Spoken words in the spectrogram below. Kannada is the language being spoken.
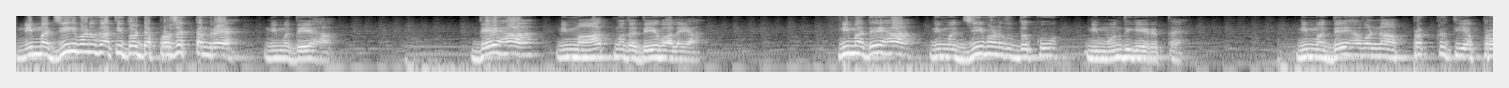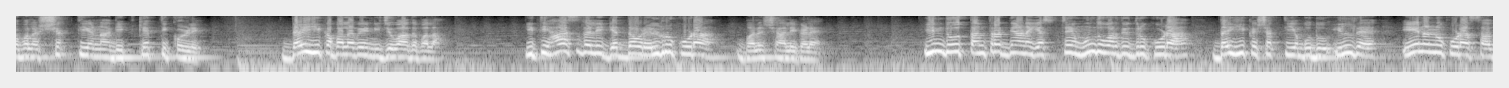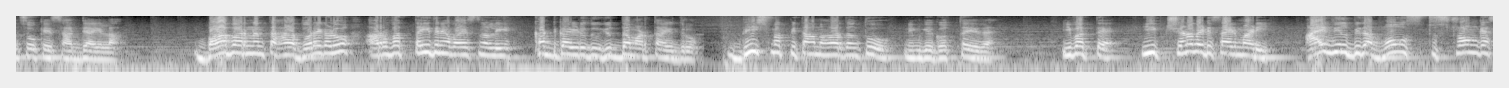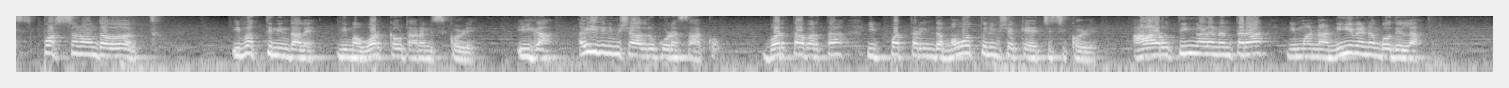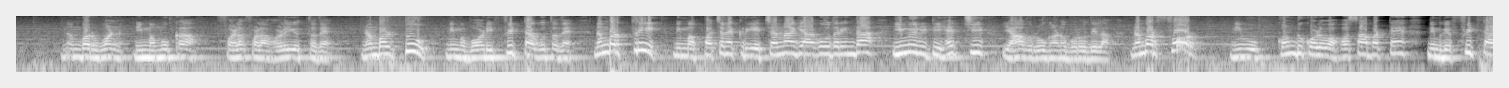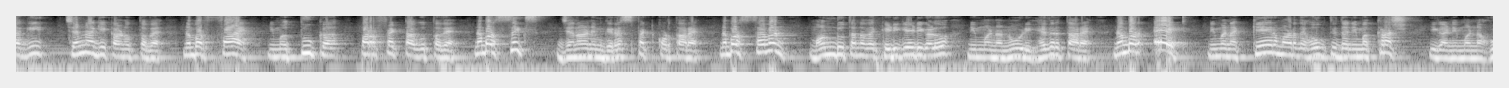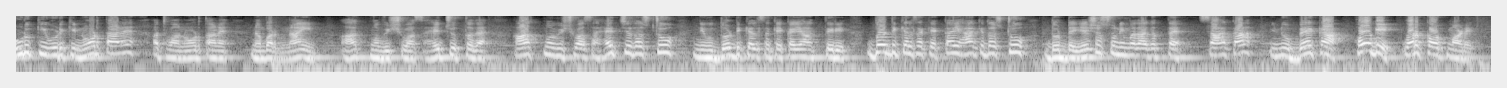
ನಿಮ್ಮ ಜೀವನದ ಅತಿ ದೊಡ್ಡ ಪ್ರಾಜೆಕ್ಟ್ ಅಂದ್ರೆ ನಿಮ್ಮ ದೇಹ. ದೇಹ ನಿಮ್ಮ ಆತ್ಮದ ದೇವಾಲಯ. ನಿಮ್ಮ ದೇಹ ನಿಮ್ಮ ಜೀವನದುದ್ದಕ್ಕೂ ನಿಮ್ಮೊಂದಿಗೆ ಇರುತ್ತೆ. ನಿಮ್ಮ ದೇಹವನ್ನ ಪ್ರಕೃತಿಯ ಪ್ರಬಲ ಶಕ್ತಿಯನ್ನಾಗಿ ಕೆತ್ತಿಕೊಳ್ಳಿ. ದೈಹಿಕ ಬಲವೇ ನಿಜವಾದ ಬಲ. ಇತಿಹಾಸದಲ್ಲಿ ಗೆದ್ದವರೆಲ್ಲರೂ ಕೂಡ ಬಲಶಾಲಿಗಳೇ. ಇಂದು ತಂತ್ರಜ್ಞಾನ ಎಷ್ಟೇ ಮುಂದುವರೆದಿದ್ರೂ ಕೂಡ ದೈಹಿಕ ಶಕ್ತಿ ಎಂಬುದು ಇಲ್ಲದೆ ಏನನ್ನು ಕೂಡ ಸಾಧಿಸೋಕೆ ಸಾಧ್ಯ ಇಲ್ಲ. ಬಾಬರ್ನಂತಹ ದೊರೆಗಳು ಅರವತ್ತೈದನೇ ವಯಸ್ಸಿನಲ್ಲಿ ಖಡ್ಗ ಹಿಡಿದು ಯುದ್ಧ ಮಾಡ್ತಾ ಇದ್ರು. ಭೀಷ್ಮ ಪಿತಾಮಹರದಂತೂ ನಿಮಗೆ ಗೊತ್ತೇ ಇದೆ. ಇವತ್ತೇ ಈ ಕ್ಷಣವೇ ಡಿಸೈಡ್ ಮಾಡಿ I will be the most strongest person on the earth ಇವತ್ತಿನಿಂದಲೇ ನಿಮ್ಮ ವರ್ಕೌಟ್ ಆರಂಭಿಸಿಕೊಳ್ಳಿ. ಈಗ ಐದು ನಿಮಿಷ ಆದರೂ ಕೂಡ ಸಾಕು. ಬರ್ತಾ ಬರ್ತಾ ಇಪ್ಪತ್ತರಿಂದ ಮೂವತ್ತು ನಿಮಿಷಕ್ಕೆ ಹೆಚ್ಚಿಸಿಕೊಳ್ಳಿ. ಆರು ತಿಂಗಳ ನಂತರ ನಿಮ್ಮನ್ನ ನೀವೇ ನಂಬೋದಿಲ್ಲ. ನಂಬರ್ ಒನ್ ನಿಮ್ಮ ಮುಖ ಫಳಫಳ ಹೊಳೆಯುತ್ತದೆ. ನಂಬರ್ ಟೂ ನಿಮ್ಮ ಬಾಡಿ ಫಿಟ್ ಆಗುತ್ತದೆ. ನಂಬರ್ ತ್ರೀ ನಿಮ್ಮ ಪಚನ ಕ್ರಿಯೆ ಚೆನ್ನಾಗಿ ಆಗುವುದರಿಂದ ಇಮ್ಯುನಿಟಿ ಹೆಚ್ಚಿ ಯಾವ ರೋಗಾಣು ಬರುವುದಿಲ್ಲ. ನಂಬರ್ ಫೋರ್ ನೀವು ಕೊಂಡುಕೊಳ್ಳುವ ಹೊಸ ಬಟ್ಟೆ ನಿಮಗೆ ಫಿಟ್ ಆಗಿ ಚೆನ್ನಾಗಿ ಕಾಣುತ್ತವೆ. ನಂಬರ್ ಫೈವ್ ನಿಮ್ಮ ತೂಕ ಪರ್ಫೆಕ್ಟ್ ಆಗುತ್ತದೆ. ನಂಬರ್ ಸಿಕ್ಸ್ ಜನ ನಿಮಗೆ ರೆಸ್ಪೆಕ್ಟ್ ಕೊಡ್ತಾರೆ. ನಂಬರ್ ಸೆವೆನ್ ಮಂಡುತನದ ಕಿಡಿಗೇಡಿಗಳು ನಿಮ್ಮನ್ನ ನೋಡಿ ಹೆದರ್ತಾರೆ. ನಂಬರ್ ಏಟ್ ನಿಮ್ಮನ್ನ ಕೇರ್ ಮಾಡದೆ ಹೋಗ್ತಿದ್ದ ನಿಮ್ಮ ಕ್ರಶ್ ಈಗ ನಿಮ್ಮನ್ನು ಹುಡುಕಿ ಹುಡುಕಿ ನೋಡ್ತಾಳೆ ಅಥವಾ ನೋಡ್ತಾನೆ? ನಂಬರ್ ನೈನ್ ಆತ್ಮವಿಶ್ವಾಸ ಹೆಚ್ಚುತ್ತದೆ. ಆತ್ಮವಿಶ್ವಾಸ ಹೆಚ್ಚಿದಷ್ಟು ನೀವು ದೊಡ್ಡ ಕೆಲಸಕ್ಕೆ ಕೈ ಹಾಕ್ತೀರಿ. ದೊಡ್ಡ ಕೆಲಸಕ್ಕೆ ಕೈ ಹಾಕಿದಷ್ಟು ದೊಡ್ಡ ಯಶಸ್ಸು ನಿಮ್ಮದಾಗುತ್ತೆ. ಸಾಕಾ? ಇನ್ನು ಬೇಕಾ? ಹೋಗಿ ವರ್ಕೌಟ್ ಮಾಡಿ.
